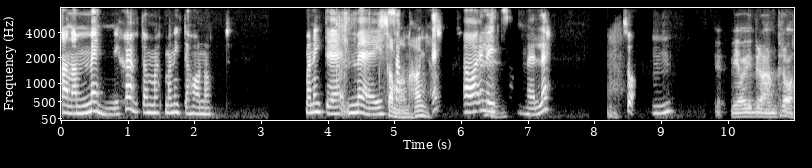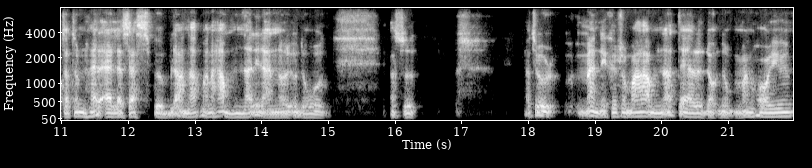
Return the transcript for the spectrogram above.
annan människa utan att man inte har något, man är inte med i Sammanhang. Ja, eller i Mm. ett samhälle. Så. Mm. Vi har ju ibland pratat om den här LSS-bubblan, att man hamnar i den och, och då, alltså, jag tror människor som har hamnat där, de, de, man har ju,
